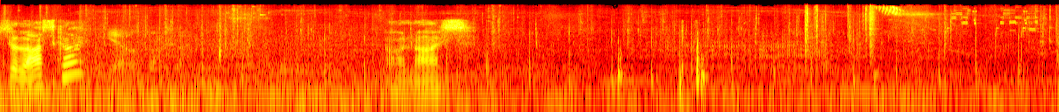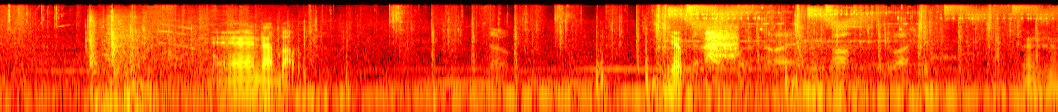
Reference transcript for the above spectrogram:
Is the last guy? Yeah, that was last guy. Oh, nice. And I'm up. No. Yep. Alright. Oh, you are too. hmm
